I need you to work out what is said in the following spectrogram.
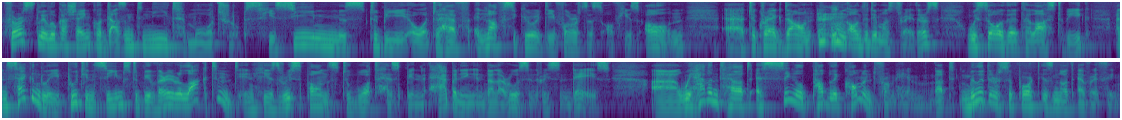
Firstly, Lukashenko doesn't need more troops. He seems to be or to have enough security forces of his own uh, to crack down on the demonstrators. We saw that last week. And secondly, Putin seems to be very reluctant in his response to what has been happening in Belarus in recent days. Uh, we haven't heard a single public comment from him, but military support is not everything.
